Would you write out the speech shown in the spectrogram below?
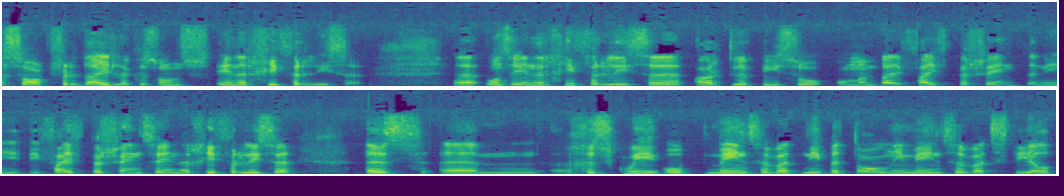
'n saak verduidelik is ons energieverliese. Uh, ons energieverliese hardloop hierso om en by 5% en die die 5% se energieverliese is ehm um, geskwie op mense wat nie betaal nie, mense wat steel,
